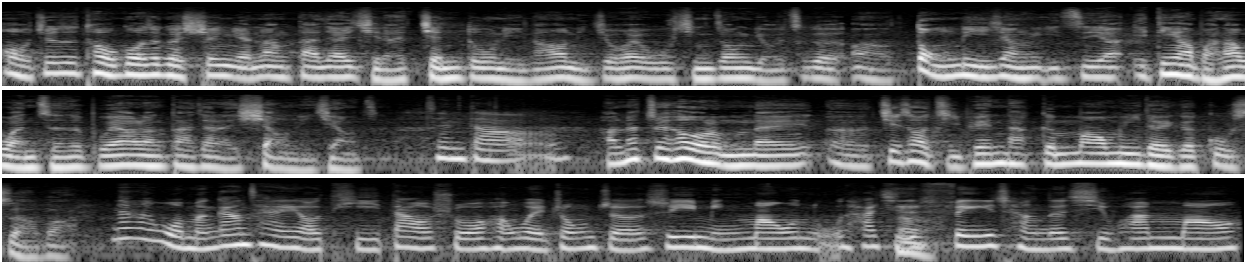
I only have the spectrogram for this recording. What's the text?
哦，就是透过这个宣言让大家一起来监督你，然后你就会无形中有这个呃动力，这样一直要一定要把它完成的，不要让大家来笑你这样子。真的好，那最后我们来呃介绍几篇他跟猫咪的一个故事，好不好？那我们刚才有提到说，横尾忠哲是一名猫奴，他其实非常的喜欢猫。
